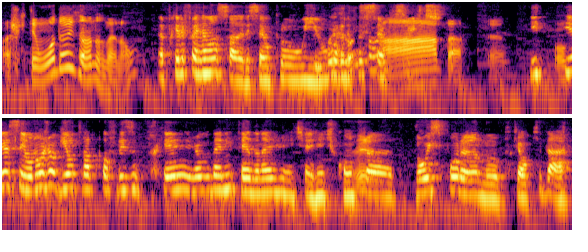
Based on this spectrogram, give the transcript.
Acho que tem um ou dois anos, não é não? é porque ele foi relançado. Ele saiu pro Wii U Ele e saiu pro Ah, tá. É. E, e assim, eu não joguei o Tropical Freeze porque é jogo da Nintendo, né, gente? A gente compra dois por ano, porque é o que dá.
